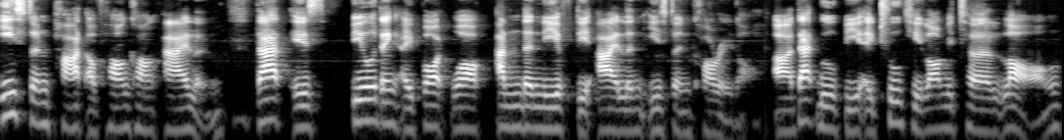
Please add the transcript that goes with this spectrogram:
eastern part of Hong Kong Island, that is building a boardwalk underneath the island eastern corridor. Uh, that will be a two kilometer long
